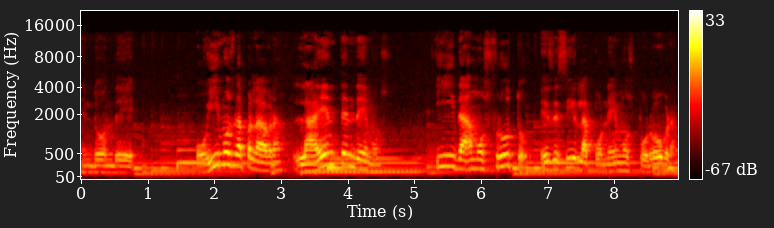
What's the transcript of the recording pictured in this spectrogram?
en donde oímos la palabra, la entendemos y damos fruto, es decir, la ponemos por obra.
